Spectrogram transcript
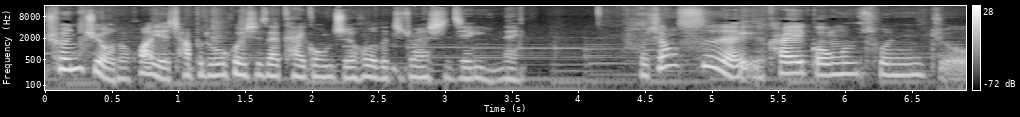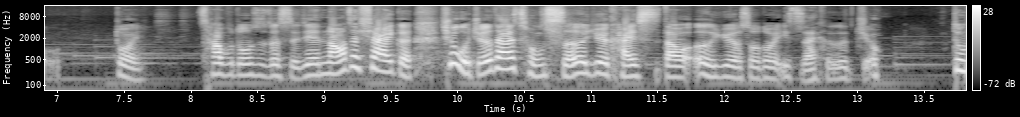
春酒的话，也差不多会是在开工之后的这段时间以内。好像是哎、欸，开工春酒，对，差不多是这时间。然后再下一个，其实我觉得大家从十二月开始到二月的时候，都会一直在喝酒。对，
